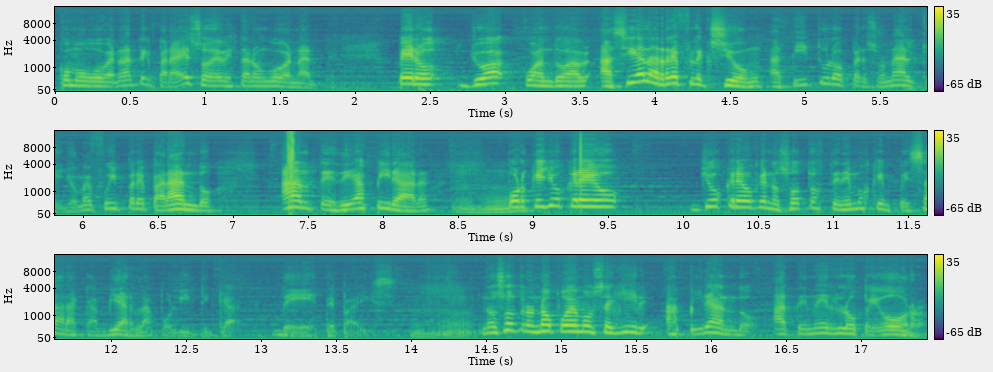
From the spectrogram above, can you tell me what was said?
como gobernante, que para eso debe estar un gobernante. Pero yo cuando hacía la reflexión a título personal, que yo me fui preparando antes de aspirar, porque yo creo yo creo que nosotros tenemos que empezar a cambiar la política de este país. Nosotros no podemos seguir aspirando a tener lo peor.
